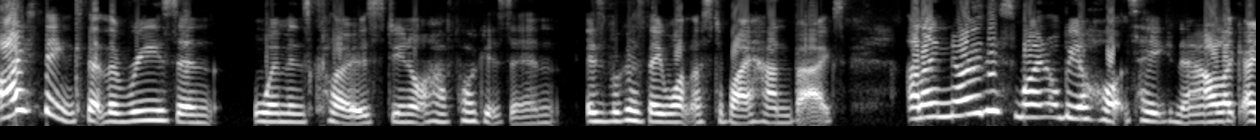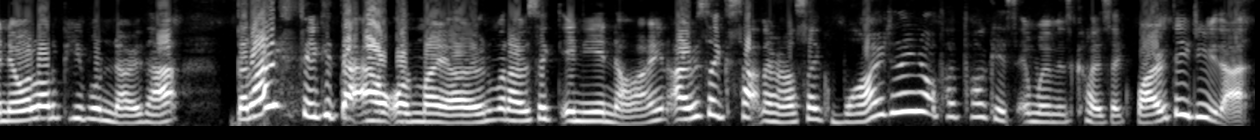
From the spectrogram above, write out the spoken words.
I think that the reason women's clothes do not have pockets in is because they want us to buy handbags. And I know this might not be a hot take now, like I know a lot of people know that, but I figured that out on my own when I was like in year nine. I was like sat there and I was like, why do they not put pockets in women's clothes? Like, why would they do that?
